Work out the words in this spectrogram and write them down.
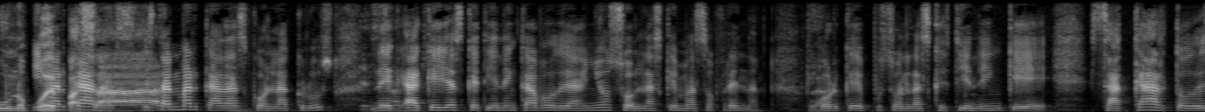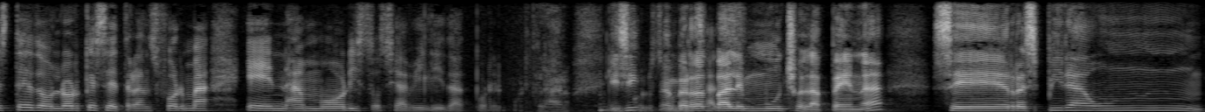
uno Y puede marcadas, pasar. están marcadas con la cruz de aquellas que tienen cabo de año son las que más ofrendan, Claro. porque pues son las que tienen que sacar todo este dolor que se transforma en amor y sociabilidad por el muerto. Claro. Y sí, en verdad vale mucho la pena. Se respira un,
